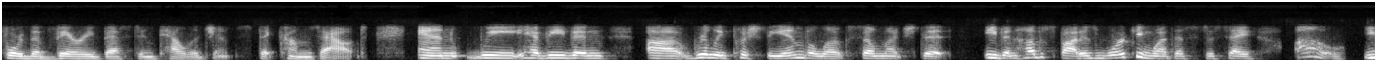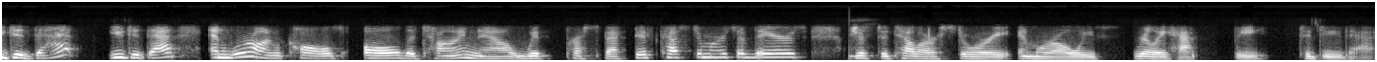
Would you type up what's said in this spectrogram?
for the very best intelligence that comes out. And we have even uh, really pushed the envelope so much that even HubSpot is working with us to say, oh, you did that? You did that? And we're on calls all the time now with prospective customers of theirs just to tell our story. And we're always really happy to do that.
